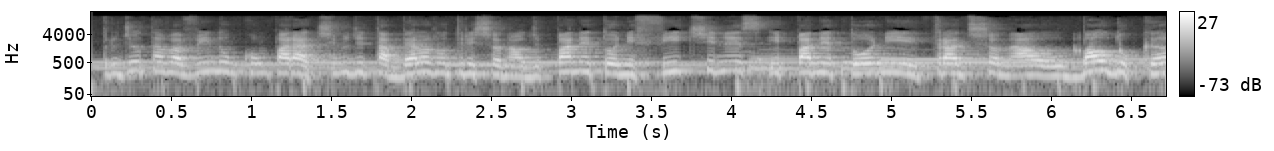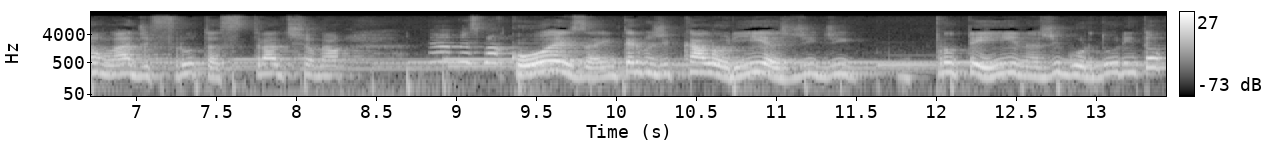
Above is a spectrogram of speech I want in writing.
Outro dia eu estava vendo um comparativo de tabela nutricional de panetone fitness e panetone tradicional, o balducão lá de frutas tradicional. É a mesma coisa em termos de calorias, de, de proteínas, de gordura. Então,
